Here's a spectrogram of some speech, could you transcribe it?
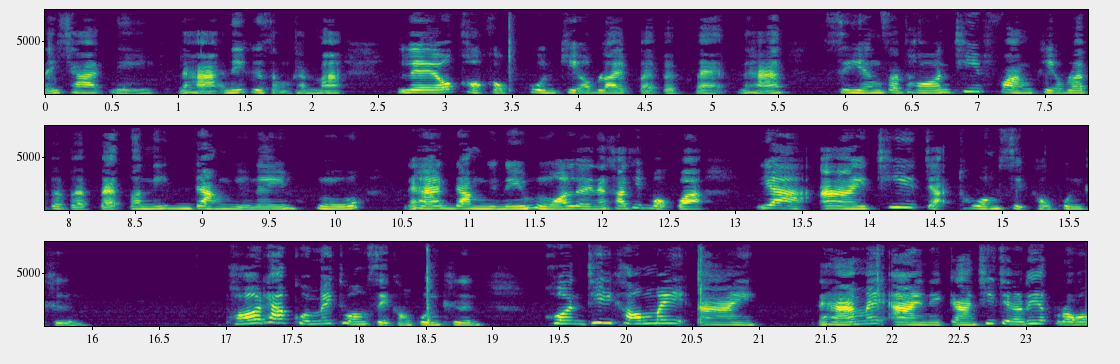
ในชาตินี้นะคะอันนี้คือสำคัญมาก แล้วขอขอบคุณคีย์ออฟไลฟ์888นะคะเสียงสะท้อนที่ฟังคีย์ออฟไลฟ์888ตอนนี้ดังอยู่ในหูนะคะดังอยู่ในหัวเลยนะคะ ที่บอกว่า อย่าอายที่จะทวงสิทธิ์ของคุณคืน เพราะถ้าคุณไม่ทวงสิทธิ์ของคุณคืน คนที่เขาไม่อายนะคะไม่อายในการที่จะเรียกร้อง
